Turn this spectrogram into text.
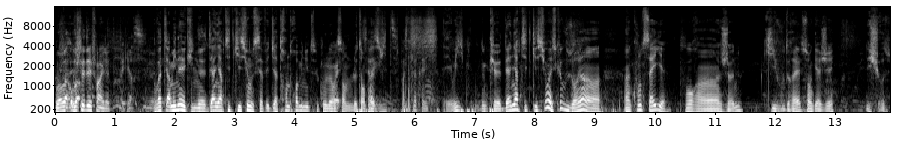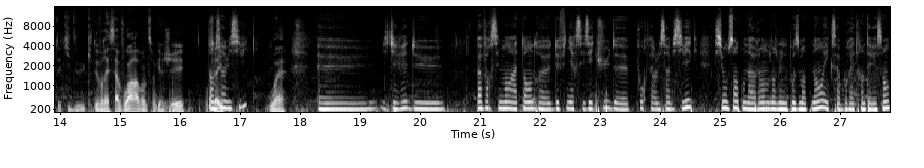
Bon, on va- on va- Je te défends, Elliot. On va terminer avec une dernière petite question, ça fait déjà 33 minutes qu'on est Ouais, ensemble, le temps passe vite. Ça passe très très vite. Et oui, donc euh, dernière petite question, est-ce que vous auriez un, un conseil pour un jeune qui voudrait s'engager? Des choses peut-être qu'il de- qu'il devrait savoir avant de s'engager? Dans le service civique Ouais. euh, je dirais de pas forcément attendre de finir ses études pour faire le service civique. Si on sent qu'on a vraiment besoin d'une pause maintenant et que ça pourrait être intéressant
